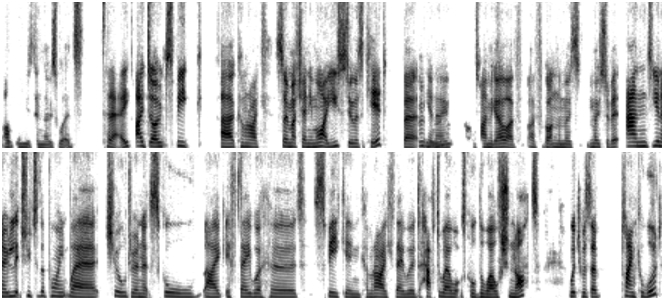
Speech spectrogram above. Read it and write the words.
I'll be using those words today. I don't speak uh, Cymraeg so much anymore. I used to as a kid, but you Mhm. know, a long time ago, I've I've forgotten the most most of it. And you know, literally to the point where children at school, like if they were heard speaking Cymraeg, they would have to wear what's called the Welsh knot, which was a plank of wood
